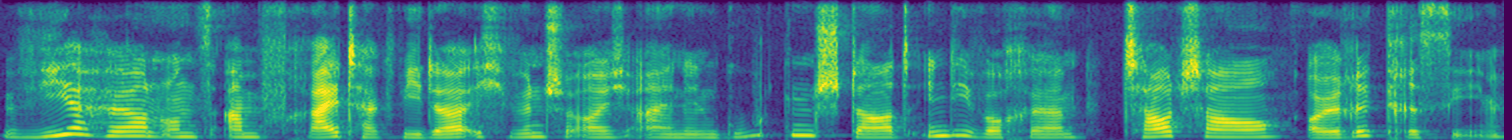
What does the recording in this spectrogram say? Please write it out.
Wir hören uns am Freitag wieder. Ich wünsche euch einen guten Start in die Woche. Ciao, ciao, eure Chrissy.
